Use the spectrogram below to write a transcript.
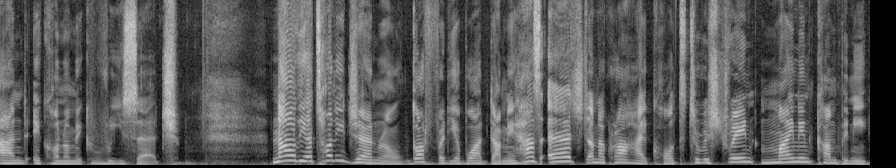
and Economic Research. Now, the Attorney General, Godfred Yeboah-Dame, has urged an Accra High Court to restrain mining company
